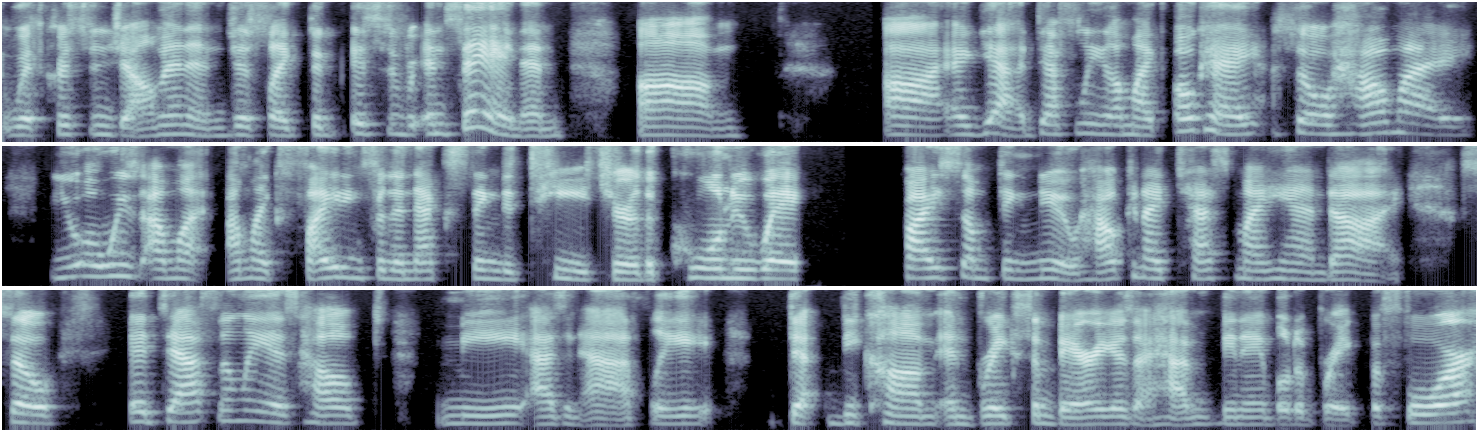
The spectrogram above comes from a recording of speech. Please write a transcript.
with kristen gelman and just like the it's insane. And um uh yeah definitely i'm like okay so how am i you always i'm like i'm like fighting for the next thing to teach or the cool new way try something new. How can i test my hand eye? So it definitely has helped me as an athlete become and break some barriers i haven't been able to break before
